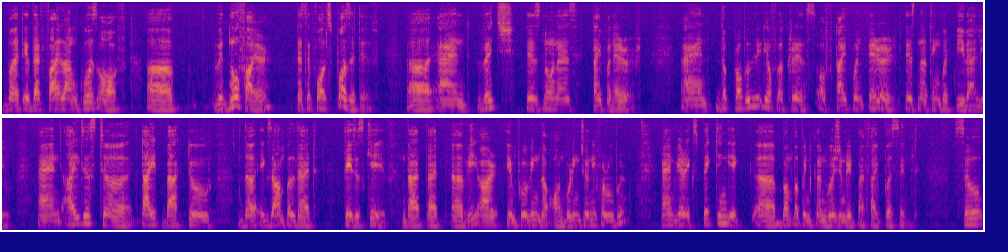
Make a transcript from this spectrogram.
But if that fire alarm goes off with no fire, that's a false positive, and which is known as type 1 error. And the probability of occurrence of type 1 error is nothing but p value. And I'll just uh, tie it back to the example that Tejas gave that that uh, we are improving the onboarding journey for Uber, and we are expecting a uh, bump up in conversion rate by five percent. So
